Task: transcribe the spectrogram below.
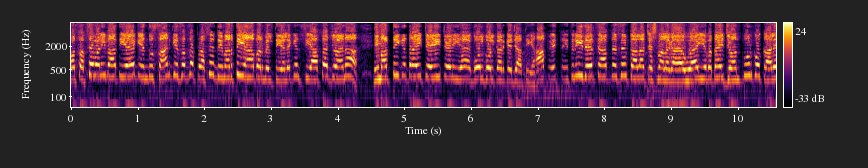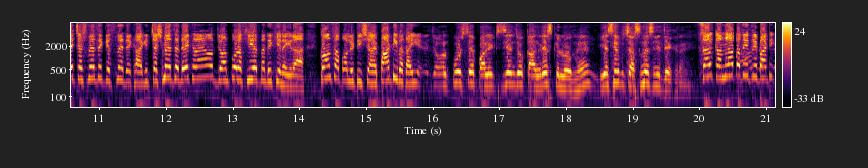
और सबसे बड़ी बात यह है कि हिंदुस्तान की सबसे प्रसिद्ध इमरती यहाँ पर मिलती है लेकिन सियासत जो है ना इमरती की तरह ही टेढ़ी टेढ़ी है गोल गोल करके जाती है। आप इत, इतनी देर से आपने सिर्फ़ काला चश्मा लगाया हुआ है ये बताइए जौनपुर को काले चश्मे से किसने देखा? कि चश्मे से देख रहे हैं और जौनपुर असलियत में दिख ही नहीं रहा। कौन सा पॉलिटिशियन है? पार्टी बताइए। जौनपुर से पॉलिटिशियन जो कांग्रेस के लोग हैं ये सिर्फ़ चश्मे से ही देख रहे हैं। सर कमलापति त्रिपाठी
